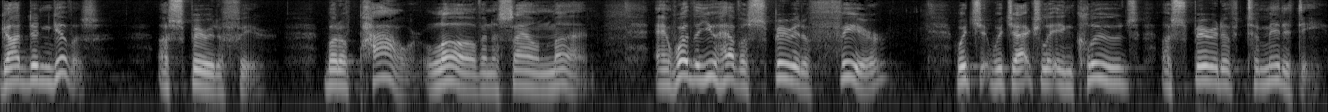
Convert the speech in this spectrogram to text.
God didn't give us a spirit of fear, but of power, love, and a sound mind. And whether you have a spirit of fear, which, which actually includes a spirit of timidity,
